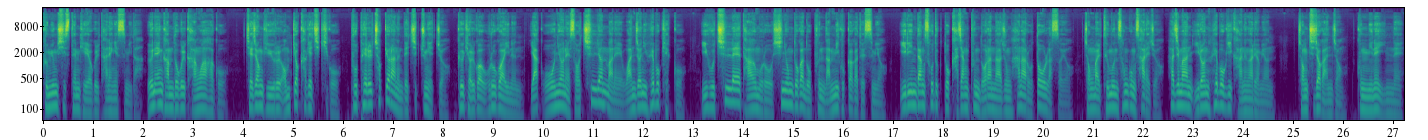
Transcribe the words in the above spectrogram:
금융 시스템 개혁을 단행했습니다. 은행 감독을 강화하고 재정 규율을 엄격하게 지키고 부패를 척결하는 데 집중했죠. 그 결과 우루과이는 약 5년에서 7년 만에 완전히 회복했고 이후 칠레 다음으로 신용도가 높은 남미 국가가 됐으며 1인당 소득도 가장 큰 노란 나 중 하나로 떠올랐어요. 정말 드문 성공 사례죠. 하지만 이런 회복이 가능하려면 정치적 안정, 국민의 인내,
